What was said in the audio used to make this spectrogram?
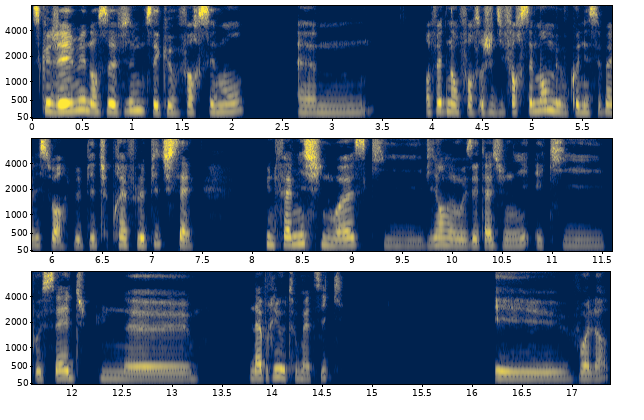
Ce que j'ai aimé dans ce film, c'est que forcément, euh, en fait, non, je dis forcément, mais vous connaissez pas l'histoire. Le pitch, bref, le pitch, c'est une famille chinoise qui vient aux États-Unis et qui possède une euh, laverie automatique. Et voilà.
